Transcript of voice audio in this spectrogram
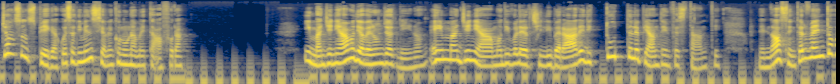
Johnson spiega questa dimensione con una metafora. Immaginiamo di avere un giardino e immaginiamo di volerci liberare di tutte le piante infestanti, nel nostro intervento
